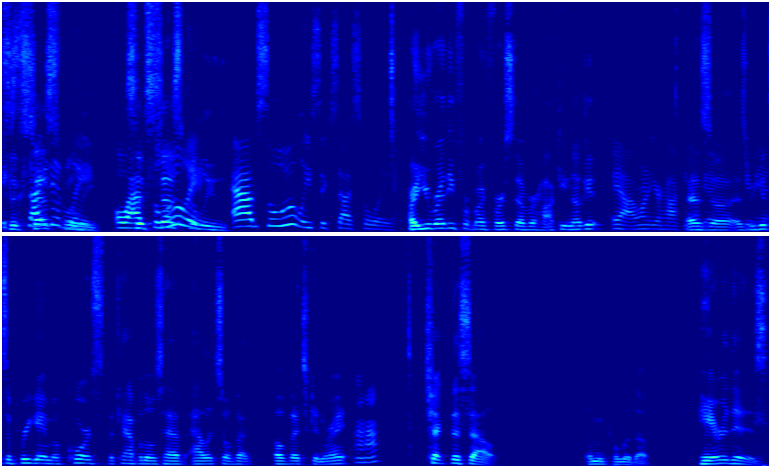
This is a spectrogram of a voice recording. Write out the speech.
Successfully. excitedly. Oh, absolutely, Successfully. absolutely successfully. Are you ready for my first ever hockey nugget? Yeah, I want your hockey. As nugget. uh, as Give we get to pregame, of course, the Capitals have Alex Ove- Ovechkin, right? uh huh. Check this out. Let me pull it up. Here it is.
